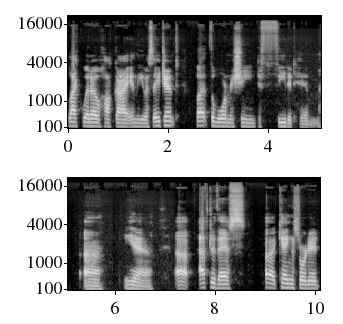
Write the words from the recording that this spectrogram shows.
Black Widow, Hawkeye, and the U.S. Agent, but the War Machine defeated him. Uh, yeah. Uh, after this, uh, Kang assorted,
